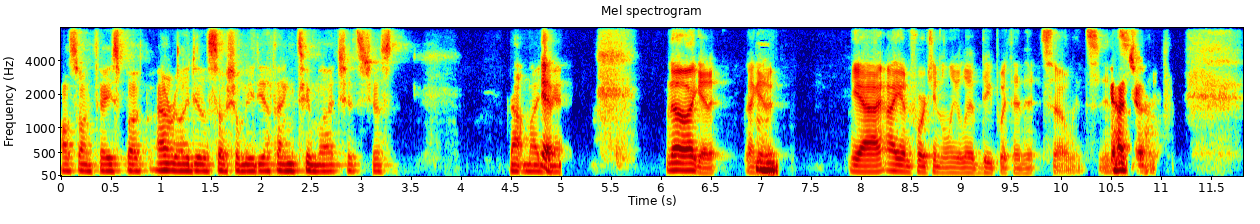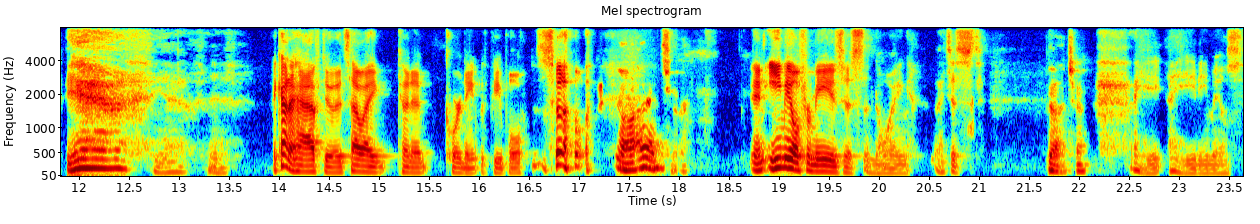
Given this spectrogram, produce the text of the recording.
also on Facebook. I don't really do the social media thing too much. It's just not my Yeah. jam. No, I get it. I get Mhm. it. Yeah, I, I unfortunately live deep within it, so it's, it's Gotcha. Yeah, yeah. yeah. I kind of have to. It's how I kind of coordinate with people. So, No, I'm sure. and email for me is just annoying. I just Gotcha. I hate I hate emails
